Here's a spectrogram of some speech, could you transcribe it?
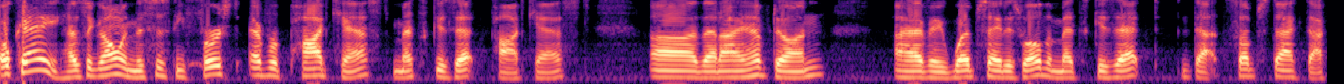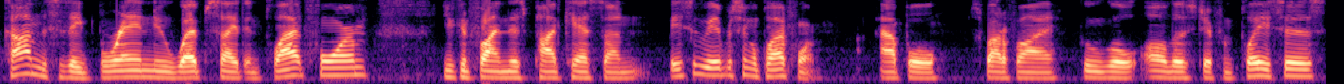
Okay, how's it going? This is the first ever podcast, Mets Gazette podcast, uh, that I have done. I have a website as well, the metsgazette.substack.com. This is a brand new website and platform. You can find this podcast on basically every single platform Apple, Spotify, Google, all those different places.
